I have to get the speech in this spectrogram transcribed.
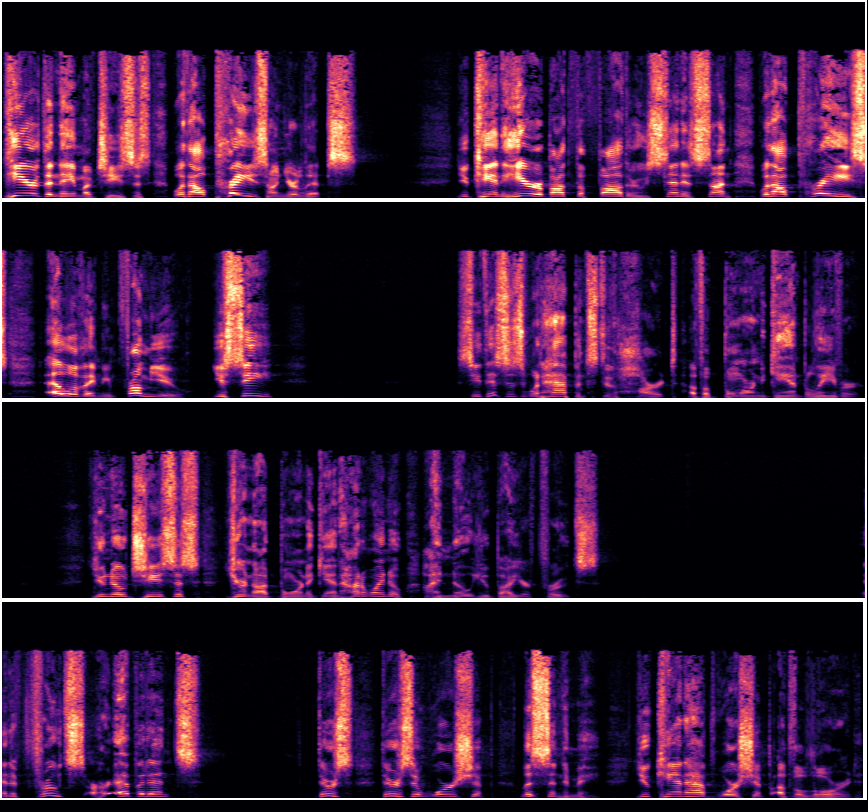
hear the name of Jesus without praise on your lips. You can't hear about the Father who sent his Son without praise elevating from you. You see? See, this is what happens to the heart of a born again believer. You know Jesus, you're not born again. How do I know? I know you by your fruits. And the fruits are evident. There's, there's a worship. Listen to me. You can't have worship of the Lord.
